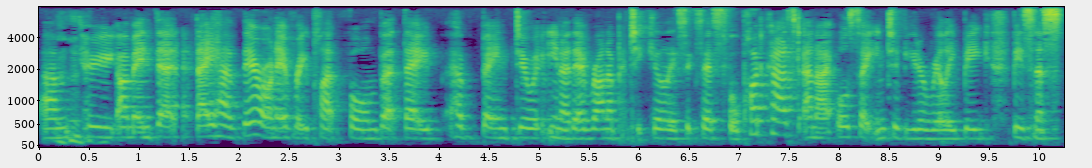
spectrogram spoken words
um, who I mean that they have they're on every platform, but they have been doing you know they run a particularly successful podcast. And I also interviewed a really big business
